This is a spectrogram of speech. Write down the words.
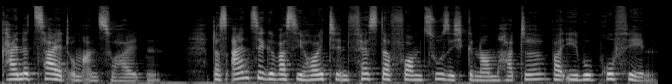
Keine Zeit, um anzuhalten. Das einzige, was sie heute in fester Form zu sich genommen hatte, war Ibuprofen.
